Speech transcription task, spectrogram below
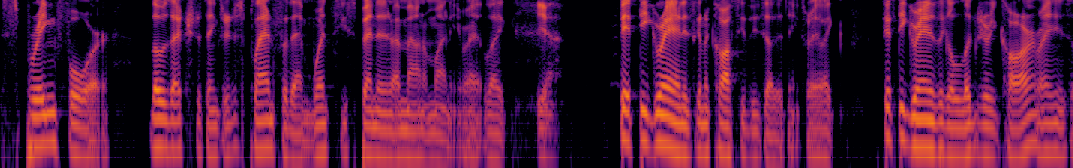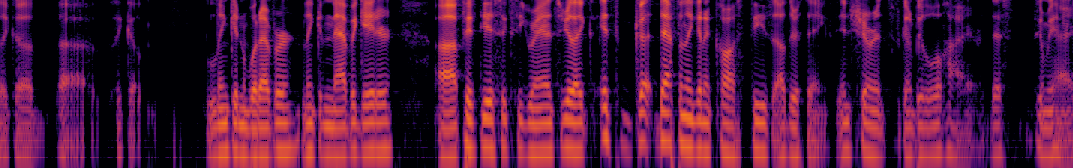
spring for those extra things or just plan for them once you spend an amount of money, right? Like Yeah. 50 grand is going to cost you these other things, right? Like 50 grand is like a luxury car, right? It's like a uh, like a Lincoln whatever, Lincoln Navigator. Uh, 50 to 60 grand. So you're like, it's g- definitely going to cost these other things. Insurance is going to be a little higher. This is going to be higher.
